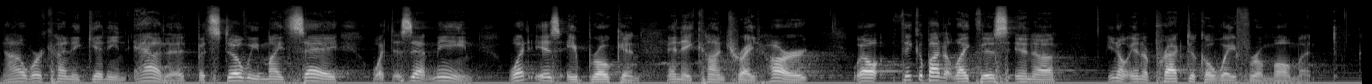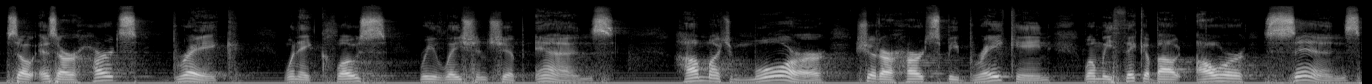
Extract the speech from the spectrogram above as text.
Now we're kind of getting at it, but still we might say, what does that mean? What is a broken and a contrite heart? Well, think about it like this in a, you know, in a practical way for a moment. So as our hearts break when a close relationship ends, how much more should our hearts be breaking when we think about our sins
